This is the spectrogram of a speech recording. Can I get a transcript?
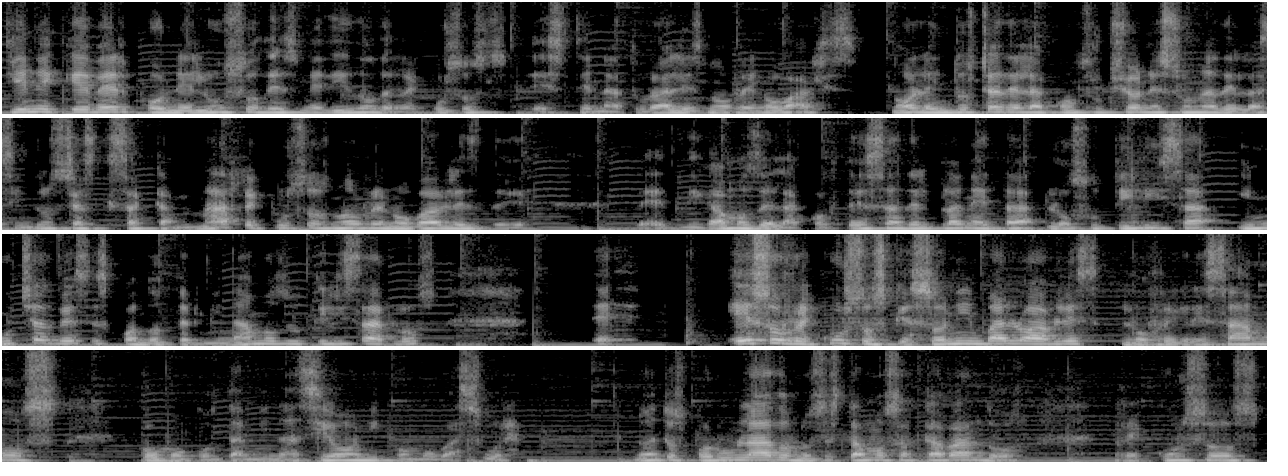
tiene que ver con el uso desmedido de recursos este, naturales no renovables. ¿no? La industria de la construcción es una de las industrias que saca más recursos no renovables de, digamos, de la corteza del planeta, los utiliza y muchas veces cuando terminamos de utilizarlos, eh, esos recursos que son invaluables los regresamos como contaminación y como basura. Entonces, por un lado, nos estamos acabando recursos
